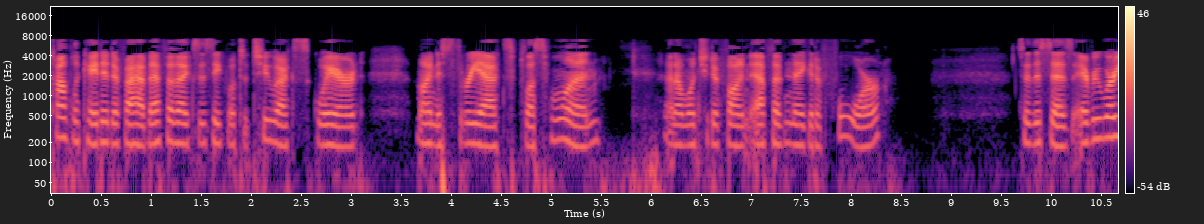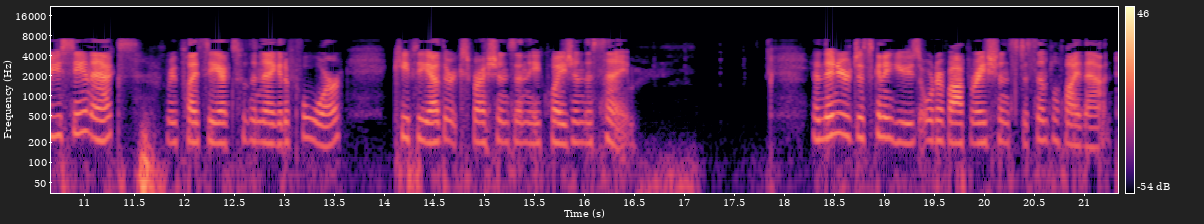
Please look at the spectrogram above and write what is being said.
complicated. If I have f of x is equal to 2x squared minus 3x plus 1, and I want you to find f of negative 4, so this says everywhere you see an x, replace the x with a negative 4. Keep the other expressions in the equation the same. And then you're just going to use order of operations to simplify that.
